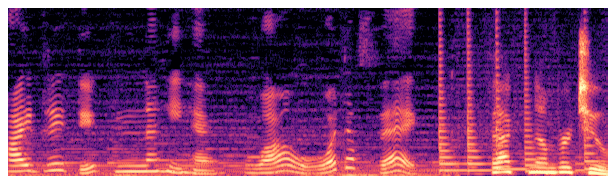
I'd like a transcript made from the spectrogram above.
हाइड्रेटेड नहीं है। Wow what a fact fact number two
